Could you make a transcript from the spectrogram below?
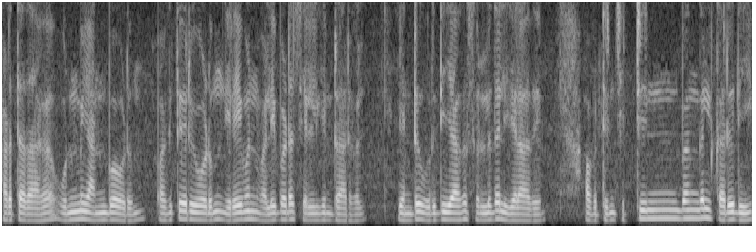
அடுத்ததாக உண்மை அன்போடும் பகுத்தறிவோடும் இறைவன் வழிபட செல்கின்றார்கள் என்று உறுதியாக சொல்லுதல் இயலாது. அவற்றின் சிற்றின்பங்கள் கருதி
